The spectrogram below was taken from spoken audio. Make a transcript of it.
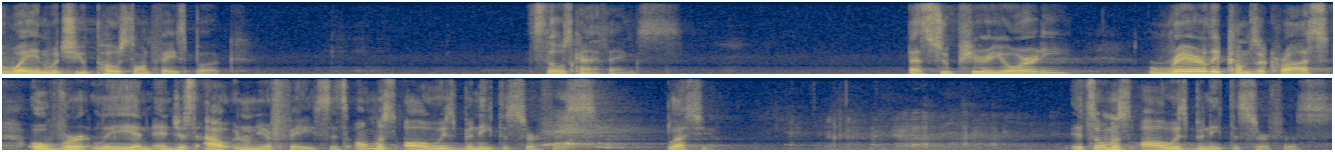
the way in which you post on Facebook. It's those kind of things. That superiority rarely comes across overtly and, and just out in your face. It's almost always beneath the surface. Bless you. It's almost always beneath the surface.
